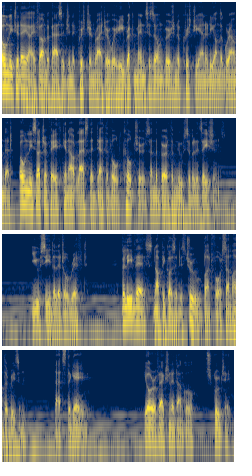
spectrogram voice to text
Only today I found a passage in a Christian writer where he recommends his own version of Christianity on the ground that only such a faith can outlast the death of old cultures and the birth of new civilizations. You see the little rift? Believe this, not because it is true, but for some other reason. That's the game. Your affectionate uncle, Screwtape.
